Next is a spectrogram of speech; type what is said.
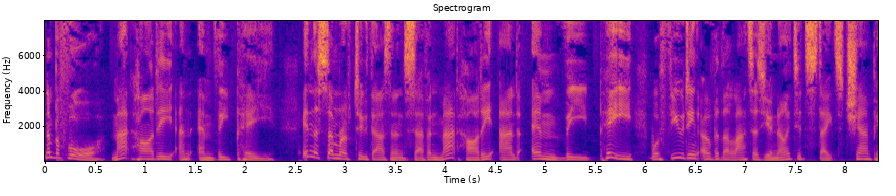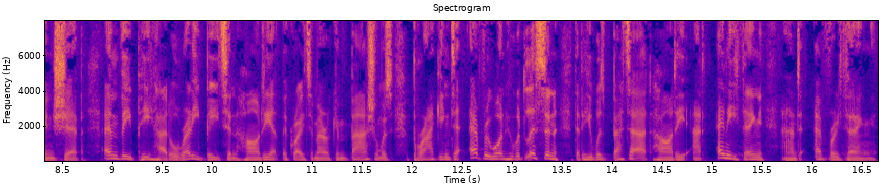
Number four, Matt Hardy and MVP. In the summer of 2007, Matt Hardy and MVP were feuding over the latter's United States Championship. MVP had already beaten Hardy at the Great American Bash and was bragging to everyone who would listen that he was better at Hardy at anything and everything.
